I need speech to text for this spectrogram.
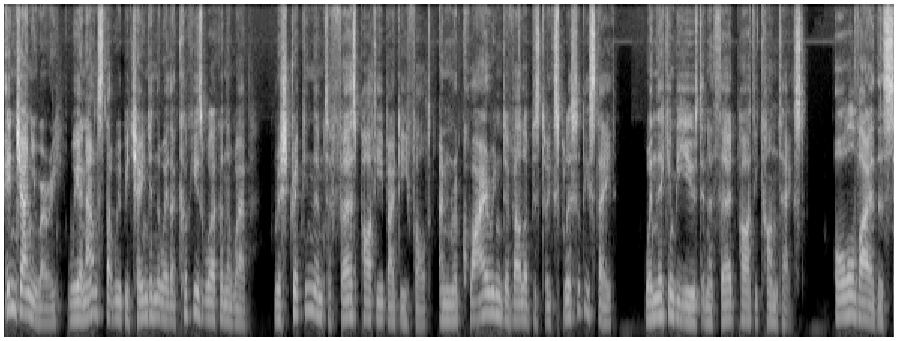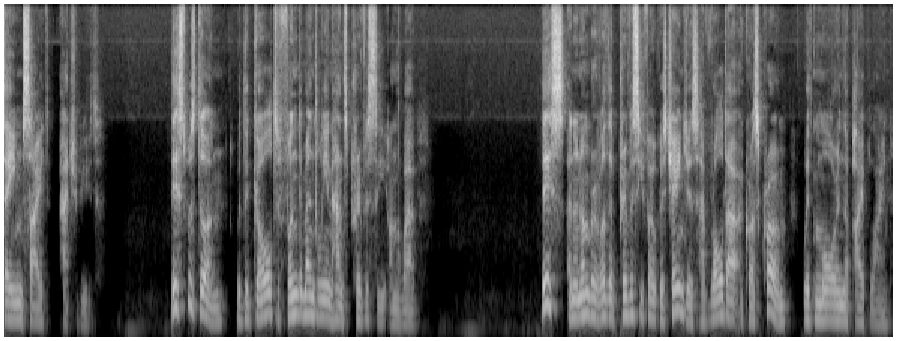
In January, we announced that we'd be changing the way that cookies work on the web, restricting them to first party by default and requiring developers to explicitly state when they can be used in a third party context, all via the SameSite attribute. This was done with the goal to fundamentally enhance privacy on the web. This and a number of other privacy focused changes have rolled out across Chrome with more in the pipeline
